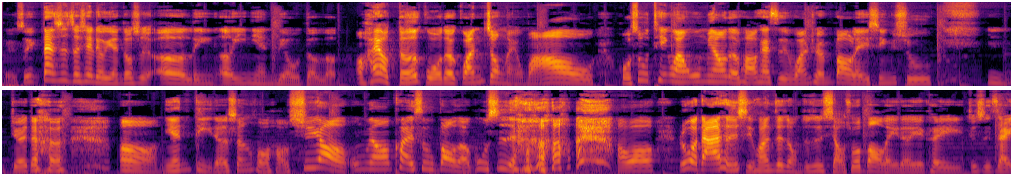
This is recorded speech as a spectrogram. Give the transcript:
对，所以但是这些留言都是二零二一年留的了。哦，还有德国的观众，哎，哇哦，火速听完乌喵的抛开时完全爆雷新书。嗯，觉得，嗯，年底的生活好需要乌喵快速报道故事，好哦。如果大家很喜欢这种就是小说暴雷的，也可以就是在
